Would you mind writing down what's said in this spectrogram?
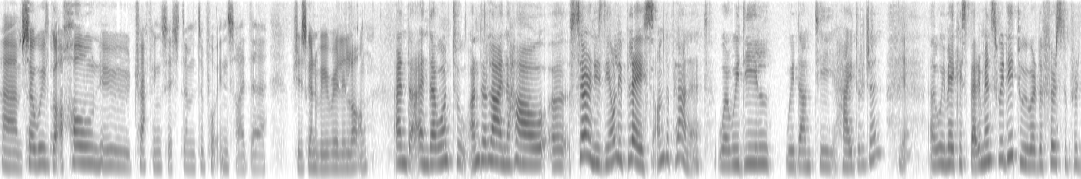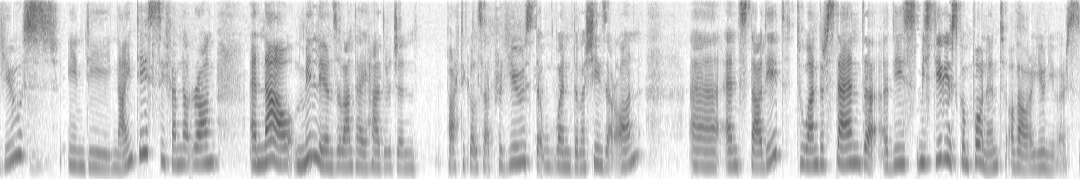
Um, so we've got a whole new trapping system to put inside there, which is going to be really long. And, and I want to underline how uh, CERN is the only place on the planet where we deal with anti hydrogen. Yeah. Uh, we make experiments with it. We were the first to produce in the 90s, if I'm not wrong. And now millions of anti hydrogen particles are produced when the machines are on uh, and studied to understand uh, this mysterious component of our universe.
